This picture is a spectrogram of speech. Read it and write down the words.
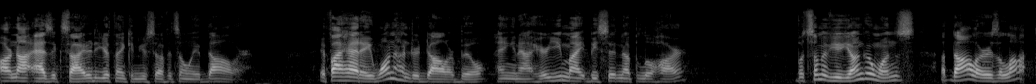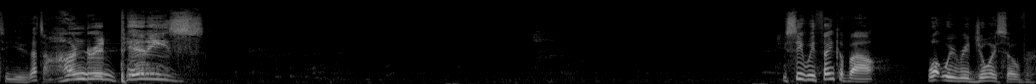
are not as excited. You're thinking to yourself, it's only a dollar. If I had a $100 bill hanging out here, you might be sitting up a little higher. But some of you younger ones, a dollar is a lot to you. That's a hundred pennies. You see, we think about what we rejoice over,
